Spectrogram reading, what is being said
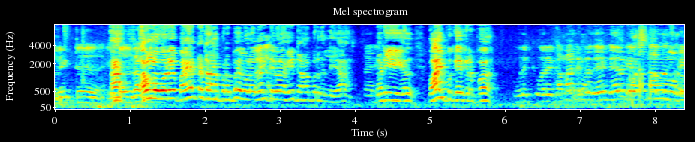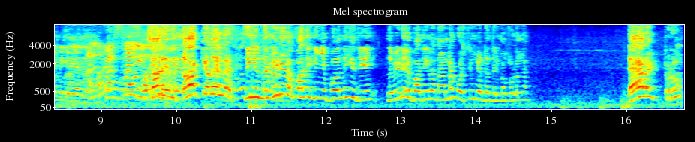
வெயிட்டு அவங்க ஒரு பயோடேட்டா அனுப்புறப்ப இவ்வளவு வெயிட் இவ்வளவு ஹைட் அனுப்புறது இல்லையா? நடிகைகள் வாய்ப்பு personal. சார் இது தாக்கல இல்ல. நீங்க இந்த வீடியோ பாத்தீங்க நீங்க இப்ப வந்தீங்க ஜி. இந்த வீடியோ பாத்தீங்களா நான் என்ன கொஸ்டின் கேட்டேன் தெரியுமா? சொல்லுங்க. டைரக்டரும்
